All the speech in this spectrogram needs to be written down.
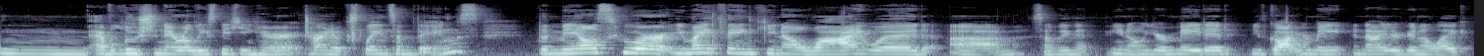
mm, evolutionarily speaking here, trying to explain some things. The males who are, you might think, you know, why would um, something that, you know, you're mated, you've got your mate, and now you're going to like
